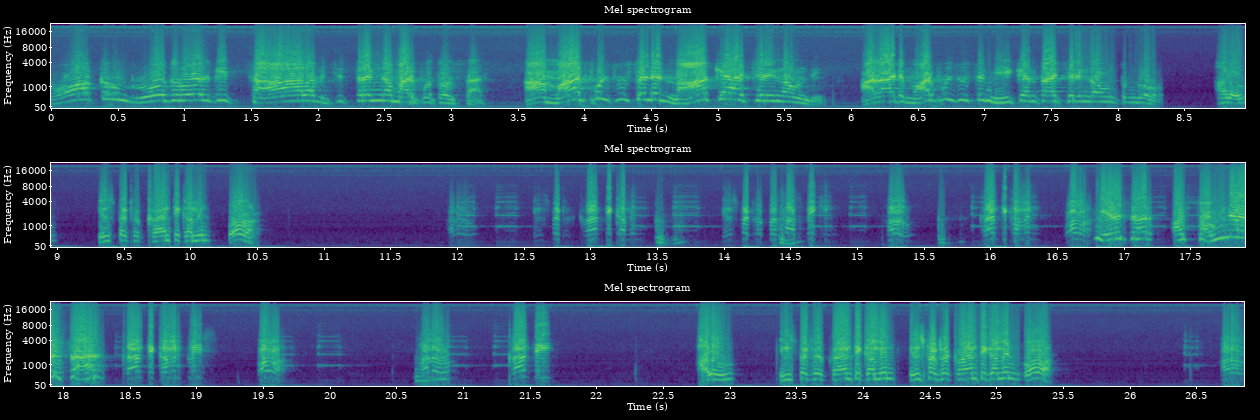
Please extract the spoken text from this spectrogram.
లోకం రోజు రోజుకి చాలా విచిత్రంగా మారిపోతుంది సార్. ఆ మార్పులు చూస్తుంటే నాకే ఆశ్చర్యంగా ఉంది. అలాంటి మార్పులు చూస్తే మీకెంత ఆశ్చర్యంగా ఉంటుందో? Hello inspector Kranti come in? Over hello inspector Kranti come in? Inspector Prasad speaking. Hello Kranti come in over ఏం సార్? ఆ సౌండ్ ఏంటి sir? Kranti come in please over hello Kranti. Hello inspector Kranti come in? Inspector Kranti come in over hello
